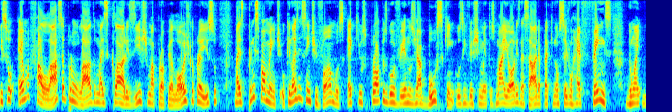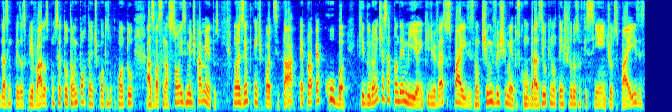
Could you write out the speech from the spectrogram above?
isso é uma falácia por um lado, mas claro, existe uma própria lógica para isso, mas principalmente o que nós incentivamos é que os próprios governos já busquem os investimentos maiores nessa área para que não sejam reféns uma, das empresas privadas para um setor setor tão importante quanto, quanto as vacinações e medicamentos. Um exemplo que a gente pode citar é própria Cuba, que durante essa pandemia, em que diversos países não tinham investimentos, como o Brasil, que não tem estrutura suficiente, outros países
